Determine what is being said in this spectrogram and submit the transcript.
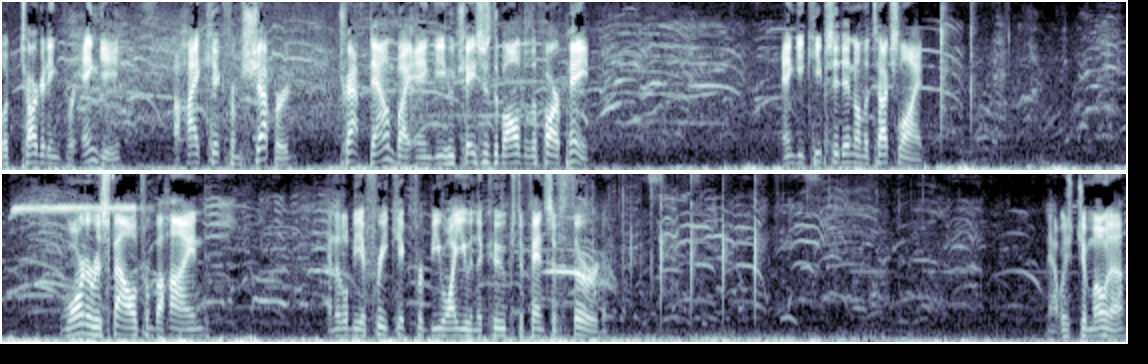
Look targeting for Engie. A high kick from Shepard. Trapped down by Engie, who chases the ball to the far paint. Engie keeps it in on the touchline. Warner is fouled from behind, and it'll be a free kick for BYU in the Cougs' defensive third. That was Jamona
